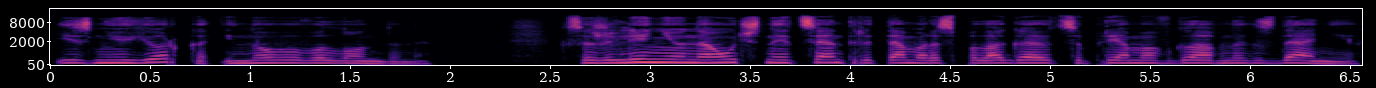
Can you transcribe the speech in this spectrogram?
Из Нью-Йорка и Нового Лондона. К сожалению, научные центры там располагаются прямо в главных зданиях,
